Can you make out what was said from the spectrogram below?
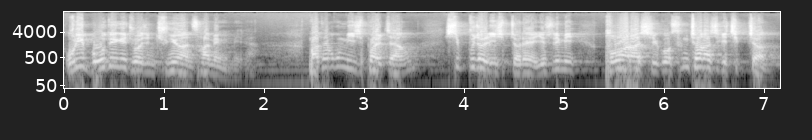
우리 모두에게 주어진 중요한 사명입니다. 마태복음 28장 19절 20절에 예수님이 부활하시고 승천하시기 직전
